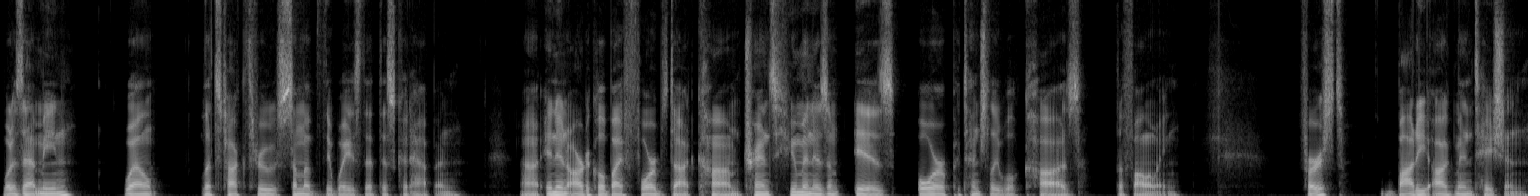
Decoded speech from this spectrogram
What does that mean? Well, let's talk through some of the ways that this could happen. Uh, in an article by Forbes.com, transhumanism is or potentially will cause the following. First, body augmentation.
